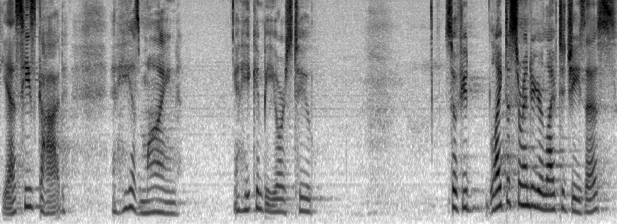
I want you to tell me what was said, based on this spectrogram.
Yes, he's God and he is mine and he can be yours too. So if you'd like to surrender your life to Jesus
